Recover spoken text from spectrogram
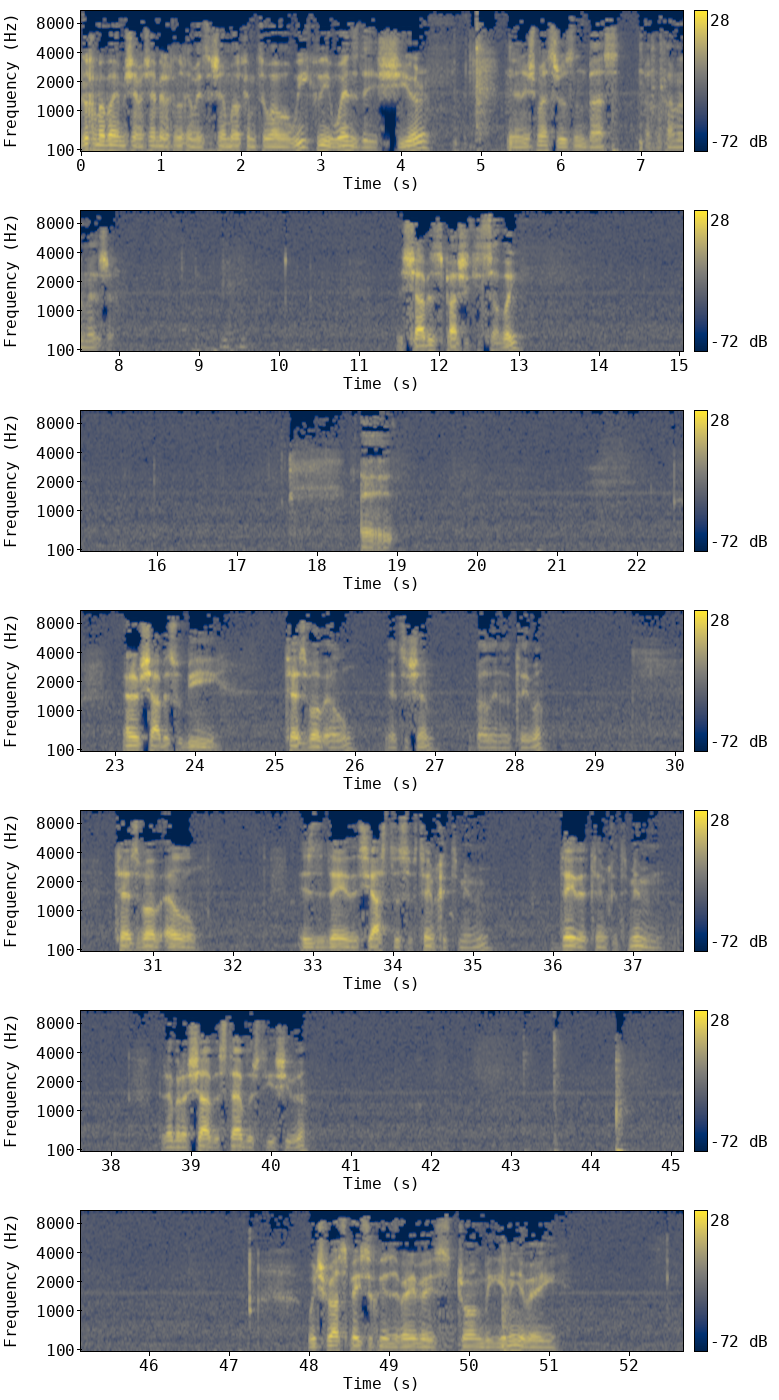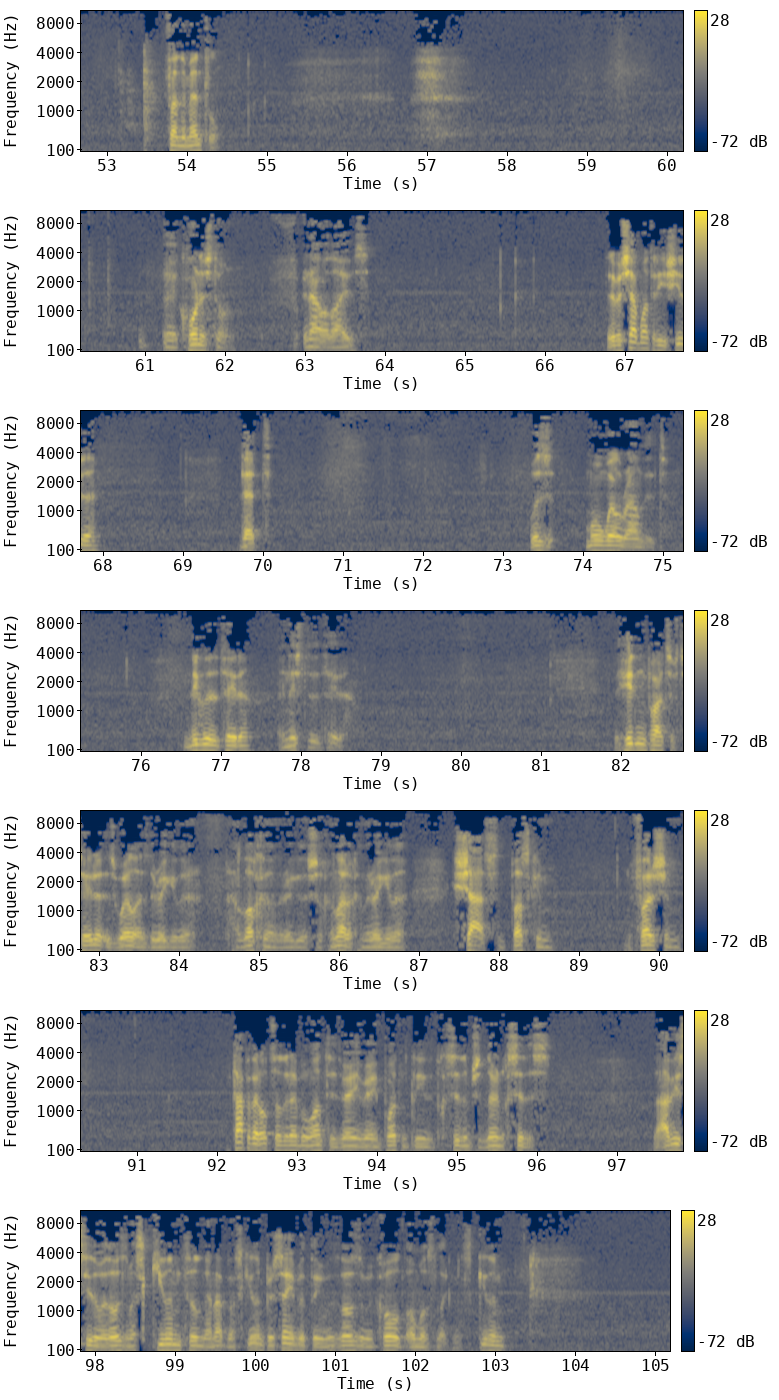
Hashem Hashem Welcome to our weekly Wednesday Shir. In Nishmas Ruzen Bas Chanan Ezra. The Shabbos is Pasha Kisavoy uh, Erev Shabbos would be Tezvav El Yetz Hashem Balin of the Teva Tezvav El is the day of the Siastus of Temchet Mim, the day that Temchet Mim, the Rebbe established the yeshiva. Which for us basically is a very, very strong beginning, a very fundamental cornerstone in our lives. The Rebbe Rashab wanted a yeshiva that was more well-rounded. Nigla the Teda and Nista the Teda. The hidden parts of Teda as well as the regular halacha and the regular shulchan aruch and the regular shas and paskim and farshim top of that also the Rebbe wanted very, very importantly that Chassidim should learn Chassidus. Now, obviously there were those maskilim till they're not maskilim per se, but there was those that were called almost like maskilim.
